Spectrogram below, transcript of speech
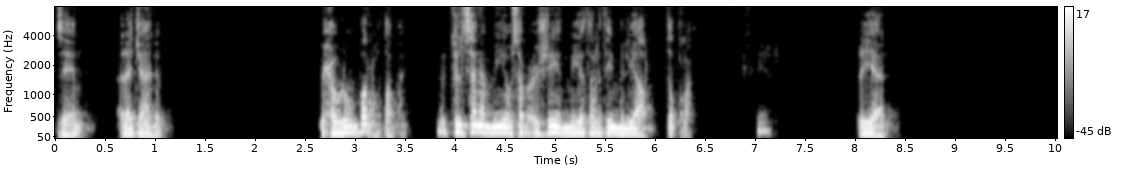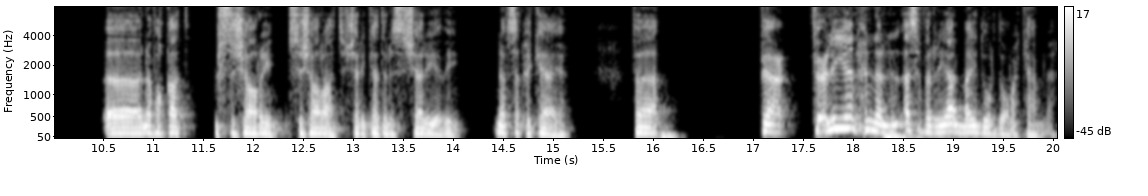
زين؟ الأجانب. يحولون برا طبعا. كل سنة 127 130 مليار تطلع. كثير. ريال. نفقات مستشارين استشارات الشركات الاستشارية ذي نفس الحكاية. ف فع- فعليا إحنا للأسف الريال ما يدور دورة كاملة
